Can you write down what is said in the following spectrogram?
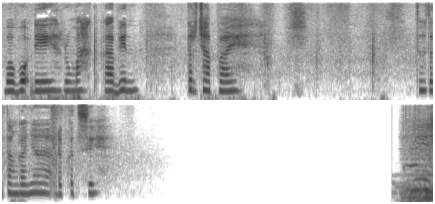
bobok di rumah kabin tercapai. Tuh tetangganya deket sih. Nih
